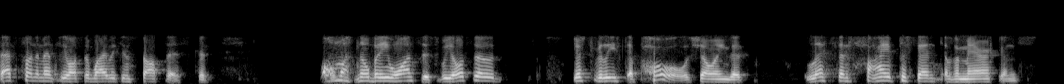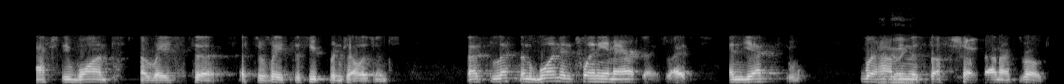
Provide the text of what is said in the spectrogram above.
that's fundamentally also why we can stop this because almost nobody wants this. We also just released a poll showing that less than 5% of Americans actually want a race to, a race to superintelligence. That's less than 1 in 20 Americans, right? And yet we're having this stuff shoved down our throats.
